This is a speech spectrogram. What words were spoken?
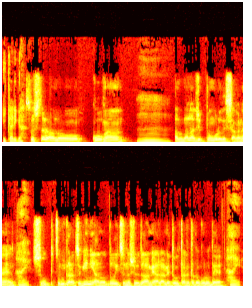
怒りが。そしたら、あの、後半、うん。あの、70分頃でしたかね。はい。次から次にあのドイツのシュート、雨あられと打たれたところで、はい。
